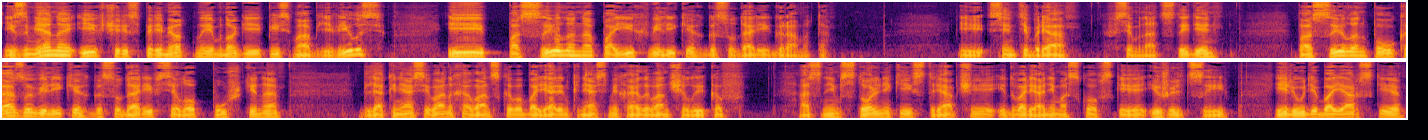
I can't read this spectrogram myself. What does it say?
измена их через переметные многие письма объявилась и посылана по их великих государей грамота. И сентября в семнадцатый день посылан по указу великих государей в село Пушкино для князя Ивана Хованского боярин князь Михаил Иванович Лыков, а с ним стольники и стряпчие, и дворяне московские, и жильцы, и люди боярские,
